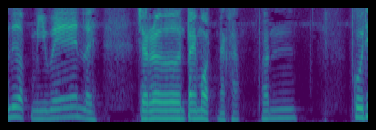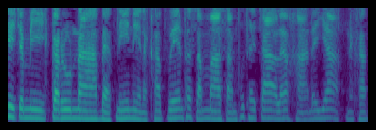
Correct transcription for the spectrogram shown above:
เลือกมีเว้นเลย เจริญไปหมดนะครับ เพราะผู้ที่จะมีกรุณาแบบนี้เนี่ยนะครับ เว้นพระสัมมาสัมพุทธเจ้าแล้วหาได้ยากนะครับ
